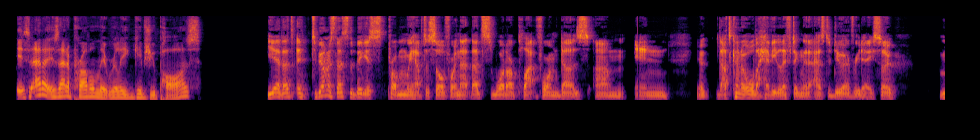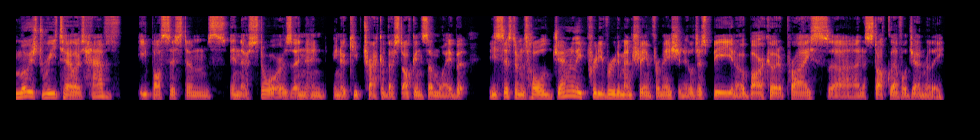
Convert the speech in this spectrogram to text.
Is that a, is that a problem that really gives you pause? Yeah, that's to be honest, that's the biggest problem we have to solve for, and that that's what our platform does. Um, in you know, that's kind of all the heavy lifting that it has to do every day. So most retailers have EPOS systems in their stores and, and you know keep track of their stock in some way, but these systems hold generally pretty rudimentary information. It'll just be you know a barcode, a price, uh, and a stock level generally.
